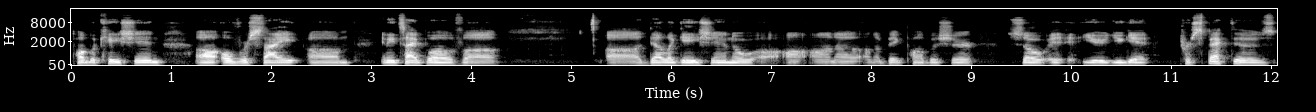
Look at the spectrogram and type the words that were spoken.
publication, uh, oversight, um, any type of uh, uh delegation or, uh, on a on a big publisher. So it, you you get perspectives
